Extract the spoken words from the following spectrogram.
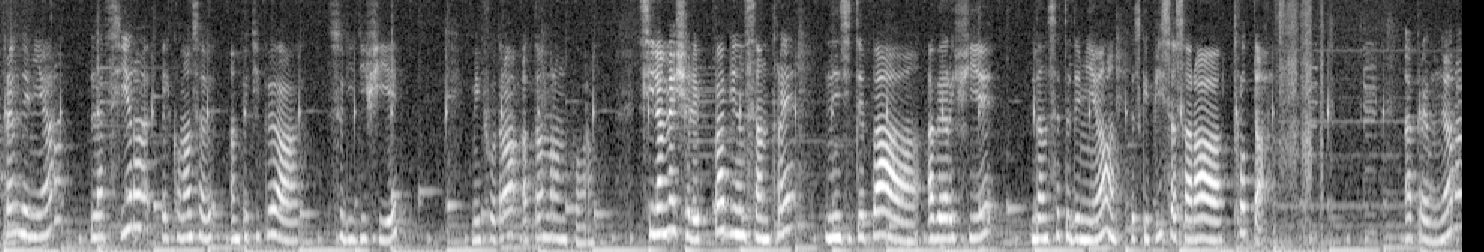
Après une demi-heure, la cire elle commence un petit peu à solidifier, mais il faudra attendre encore. Si la mèche n'est pas bien centrée, n'hésitez pas à, vérifier dans cette demi-heure, parce que puis ça sera trop tard. Après une heure,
